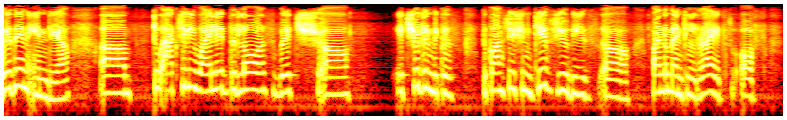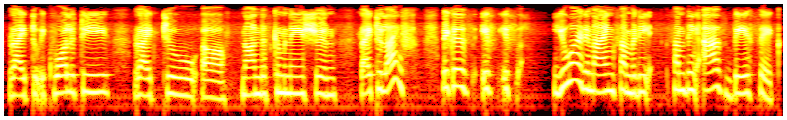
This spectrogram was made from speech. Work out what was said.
within India um, to actually violate the laws which uh, it shouldn't because the constitution gives you these uh, fundamental rights of right to equality, right to uh, non-discrimination, right to life. Because if if you are denying somebody something as basic,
